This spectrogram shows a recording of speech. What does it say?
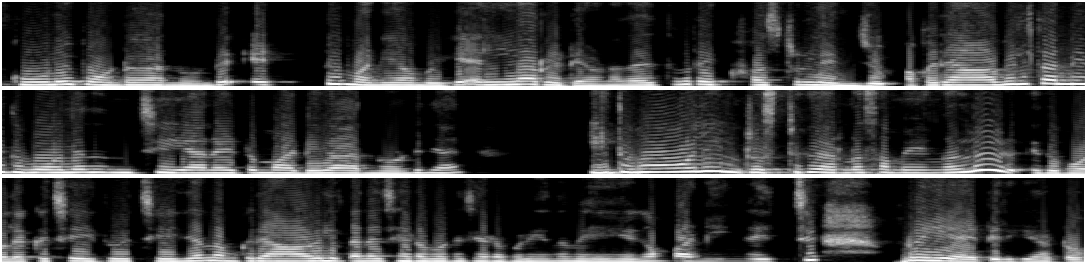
സ്കൂളിൽ പോകേണ്ട കാരണം കൊണ്ട് എട്ട് മണിയാകുമ്പോഴേക്കും എല്ലാം റെഡി ആവണം. അതായത് ബ്രേക്ക്ഫാസ്റ്റും ലഞ്ചും അപ്പൊ രാവിലെ തന്നെ ഇതുപോലെ നിന്ന് ചെയ്യാനായിട്ട് മടി കാരണമുണ്ട് ഞാൻ ഇതുപോലെ ഇൻട്രസ്റ്റ് കയറുന്ന സമയങ്ങളിൽ ഇതുപോലെയൊക്കെ ചെയ്തു വെച്ച് കഴിഞ്ഞാൽ നമുക്ക് രാവിലെ തന്നെ ചെടപടി ചെടപടി എന്ന് വേഗം പണിയും കഴിച്ച് ഫ്രീ ആയിട്ടിരിക്കുക കേട്ടോ.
